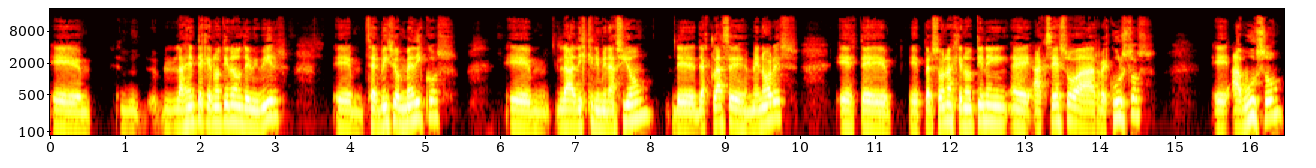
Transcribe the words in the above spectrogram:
la gente que no tiene donde vivir, servicios médicos, la discriminación de, de, las clases menores, este, eh, personas que no tienen eh, acceso a recursos, eh, abuso,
